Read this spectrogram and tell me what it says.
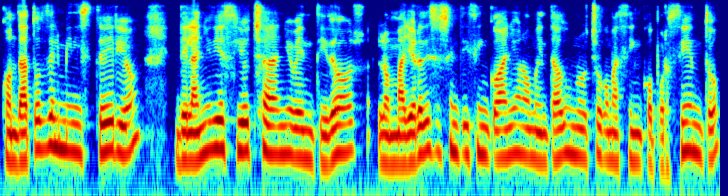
Con datos del Ministerio, del año 18 al año 22, los mayores de 65 años han aumentado un 8,5%,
